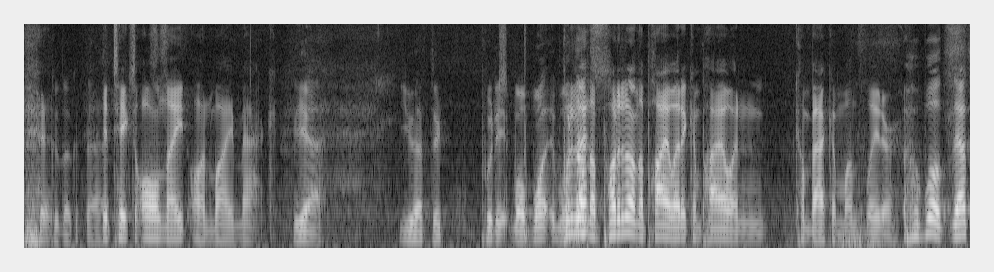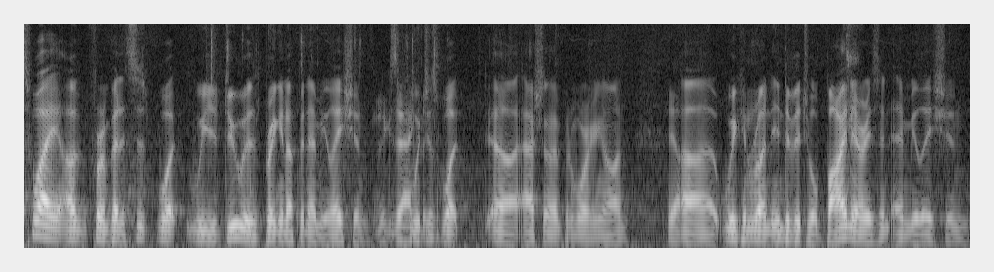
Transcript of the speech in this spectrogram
Good luck with that. It takes all night on my Mac. yeah. You have to put it well. What, well put it on the that's- put it on the Pi, let it compile, and come back a month later. Uh, well, that's why uh, for embedded systems, what we do is bring it up in emulation, Exactly. which is what uh, Ashley and I have been working on. Yeah. Uh, we can run individual binaries in emulation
